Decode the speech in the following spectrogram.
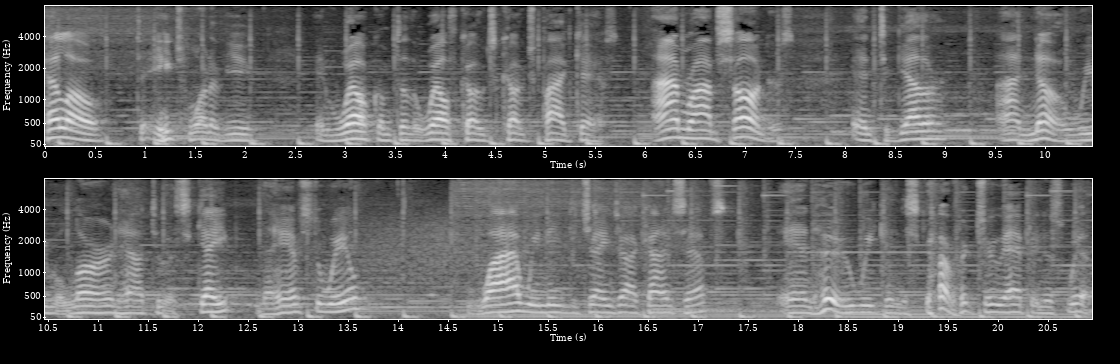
Hello to each one of you, and welcome to the Wealth Coach Coach podcast. I'm Rob Saunders, and together I know we will learn how to escape the hamster wheel, why we need to change our concepts, and who we can discover true happiness with.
